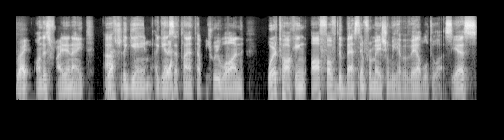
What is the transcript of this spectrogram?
right, on this Friday night Yeah. after the game against Atlanta, which we won. We're talking off of the best information we have available to us. Yes.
